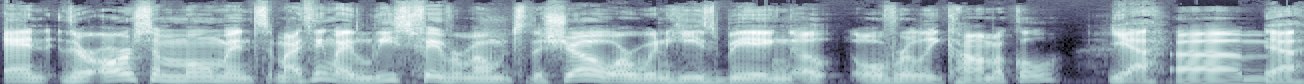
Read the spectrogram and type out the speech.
and there are some moments. I think my least favorite moments of the show are when he's being uh, overly comical. Yeah. Um, yeah.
